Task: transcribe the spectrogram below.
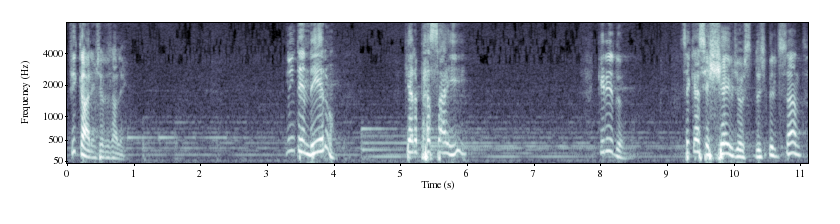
Ficaram em Jerusalém. Não entenderam que era para sair. Querido, você quer ser cheio do Espírito Santo?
